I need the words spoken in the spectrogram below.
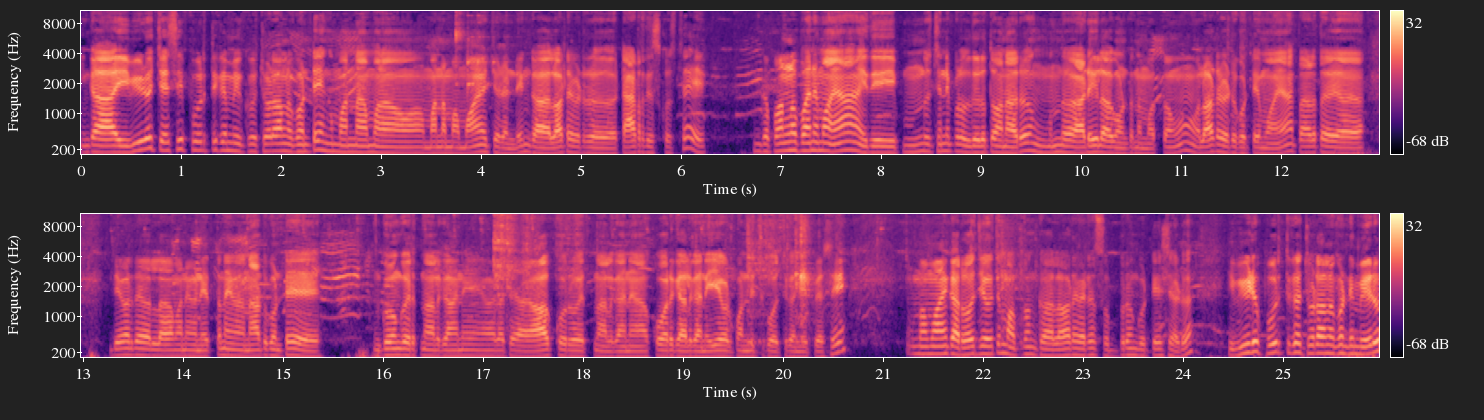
ఇంకా ఈ వీడియో వచ్చేసి పూర్తిగా మీకు చూడాలనుకుంటే ఇంకా మొన్న మన మొన్న మా మాయ వచ్చాడండి. ఇంకా లోట వీటర్ టాటర్ తీసుకొస్తే ఇంకా పనుల పని మాయ ఇది ముందు చిన్నపిల్లలు తిరుగుతూ ఉన్నారు. ముందు అడవిలాగా ఉంటుంది మొత్తము. లోట వీటర్ కొట్టే మాయ. తర్వాత దేవుడి దేవుళ్ళ మనం విత్తనం ఏమైనా నాటుకుంటే గోంగూర విత్తనాలు కానీ లేకపోతే ఆకుకూర విత్తనాలు కానీ కూరగాయలు కానీ ఏ ఒకటి పండించుకోవచ్చు అని చెప్పేసి మా మా ఆ రోజు చెబితే మొత్తం ఇంకా లోడ పెట్ట శుభ్రం కొట్టేశాడు. ఈ వీడియో పూర్తిగా చూడాలనుకుంటే మీరు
